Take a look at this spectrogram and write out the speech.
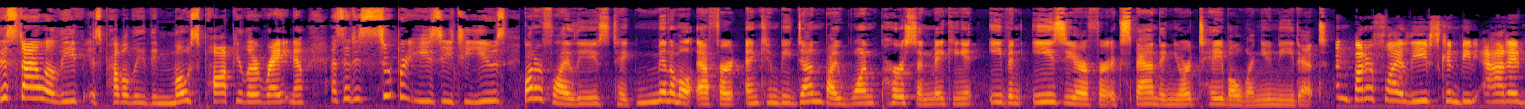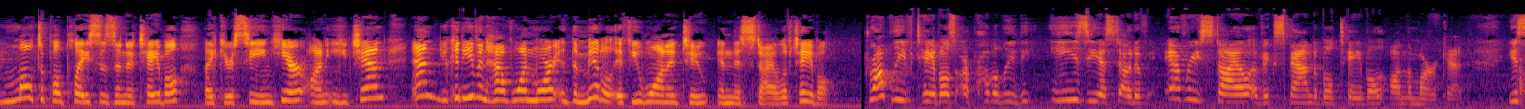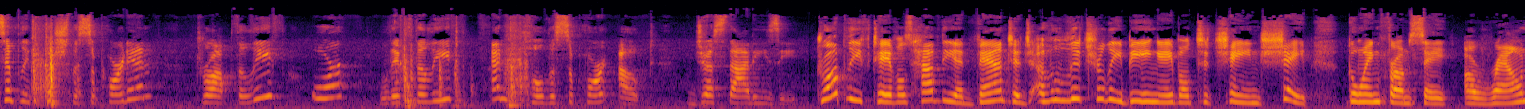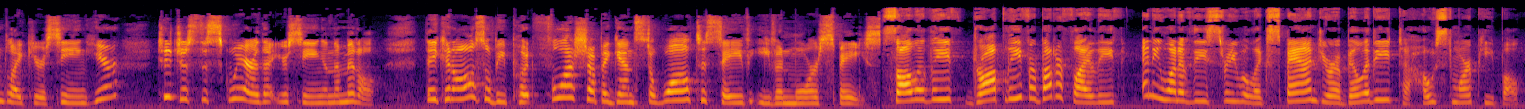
This style of leaf is probably the most popular right now as it is super easy to use. Butterfly leaves take minimal effort and can be done by one person, making it even easier for expanding your table when you need it. And butterfly leaves can be added multiple places in a table like you're seeing here on each end. And you could even have one more in the middle if you wanted to in this style of table. Drop leaf tables are probably the easiest out of every style of expandable table on the market. You simply push the support in, drop the leaf, or lift the leaf and pull the support out. Just that easy. Drop leaf tables have the advantage of literally being able to change shape, going from, say, a round like you're seeing here to just the square that you're seeing in the middle. They can also be put flush up against a wall to save even more space. Solid leaf, drop leaf, or butterfly leaf, any one of these three will expand your ability to host more people.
